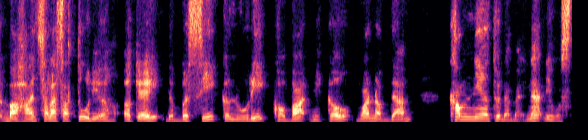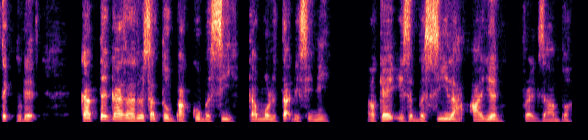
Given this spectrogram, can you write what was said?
bahan, salah satu dia, okay, the besi, keluri, cobalt, nickel, one of them come near to the magnet, they will stick to it. Katakan satu-satu baku besi, kamu letak di sini. Okay, it's a besi lah, iron, for example.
